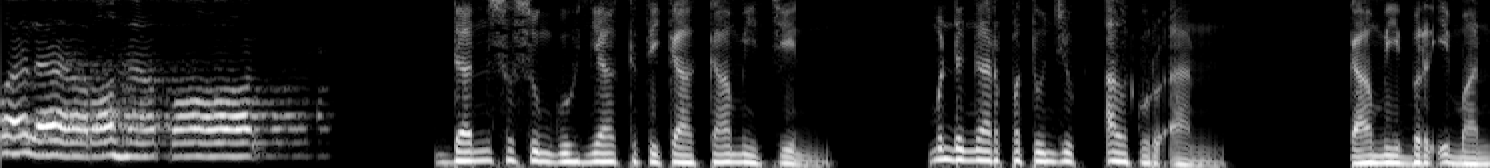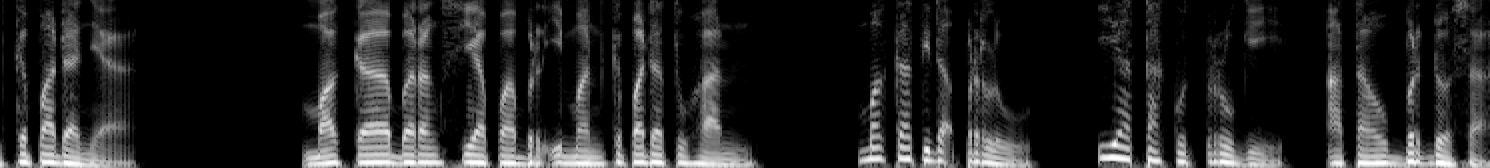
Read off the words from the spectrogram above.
ولا رهقا Dan sesungguhnya ketika kami jin mendengar petunjuk Al-Quran, kami beriman kepadanya. Maka barang siapa beriman kepada Tuhan, maka tidak perlu ia takut rugi atau berdosa.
